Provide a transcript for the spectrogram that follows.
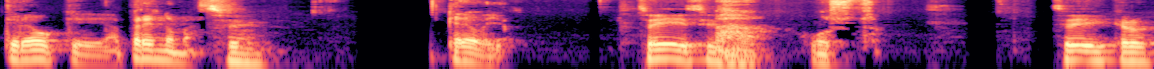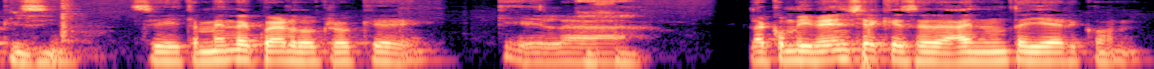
Creo que aprendo más. Sí. Creo yo. Sí, sí. Ah, justo. Sí, creo que sí. Sí, también de acuerdo. Creo que, la, convivencia que se da en un taller con,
